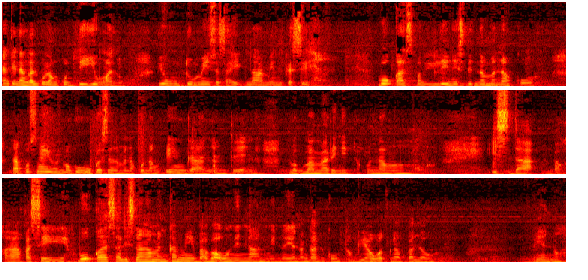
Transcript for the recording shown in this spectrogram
And tinanggal ko lang kunti yung ano, yung dumi sa sahig namin kasi bukas maglilinis din naman ako. Tapos ngayon maghuhugas na naman ako ng pinggan and then magmamarinate ako ng isda. Baka kasi bukas alis na naman kami, babaunin namin. Ayan, ang dami kong tagyawat nga pala. Oh. Ayan o, oh,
